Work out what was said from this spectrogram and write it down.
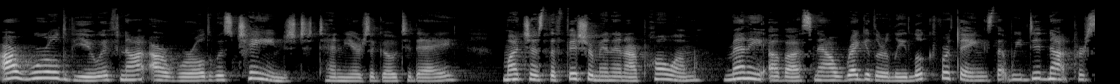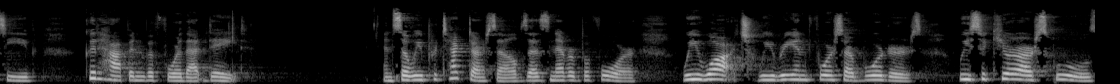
Our worldview, if not our world, was changed 10 years ago today much as the fishermen in our poem, many of us now regularly look for things that we did not perceive could happen before that date. And so we protect ourselves as never before. We watch, we reinforce our borders, we secure our schools,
